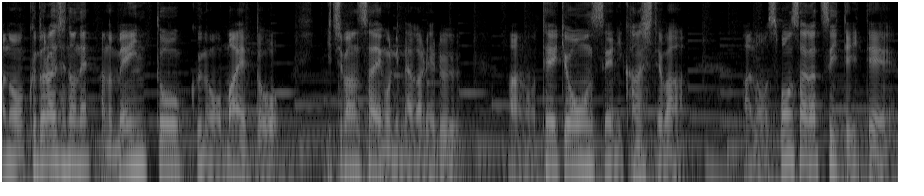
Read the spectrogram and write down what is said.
あのクドラジのねあのメイントークの前と一番最後に流れるあの提供音声に関してはあのスポンサーがついていて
